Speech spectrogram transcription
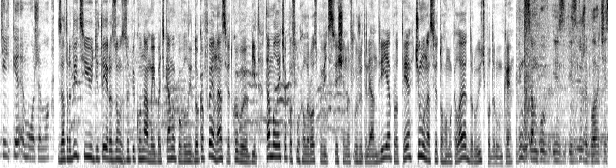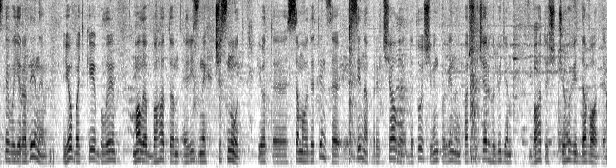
тільки можемо. За традицією, дітей разом з опікунами і батьками повели до кафе на святковий обід. Там малеча послухала розповідь священнослужителя Андрія про те, чому на Святого Миколая дарують подарунки. Він сам був із, із дуже благочестивої родини. Його батьки були, мали багато різних чеснот. І от е, з самого дитинця сина привчали до того, що він повинен в першу чергу людям багато чого віддавати.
